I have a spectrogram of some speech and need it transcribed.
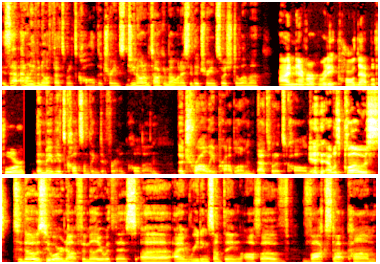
Is that I don't even know if that's what it's called. The trains. Do you know what I'm talking about when I say the train switch dilemma? I've never heard it called that before. Then maybe it's called something different. Hold on. The trolley problem. That's what it's called. that was close. To those who are not familiar with this, uh, I'm reading something off of Vox.com.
